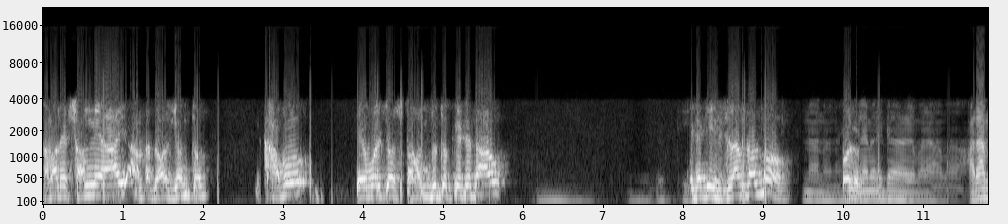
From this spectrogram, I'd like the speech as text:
আমাদের সামনে আয় আমরা দশজন তো খাব। কেউ বলছো স্তন দুটো কেটে দাও। এটা কি ইসলাম ধর্ম? না না না। ইসলামের এটা মানে হারাম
